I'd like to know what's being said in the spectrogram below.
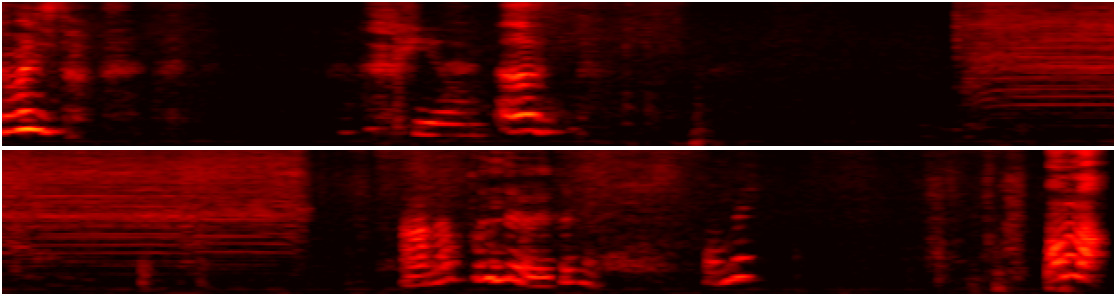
가만히 있어. 귀여워. 어. 안 아픈데 왜 그래? 어메? 어머!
